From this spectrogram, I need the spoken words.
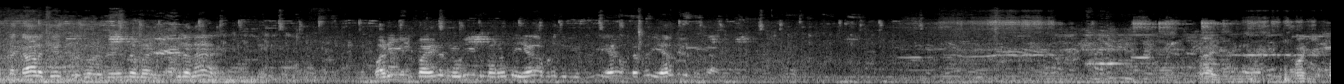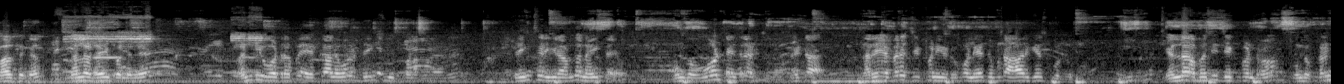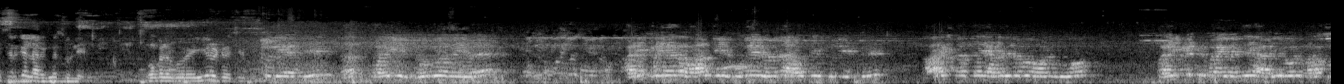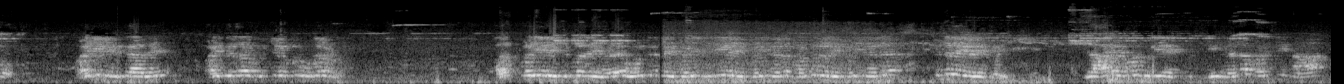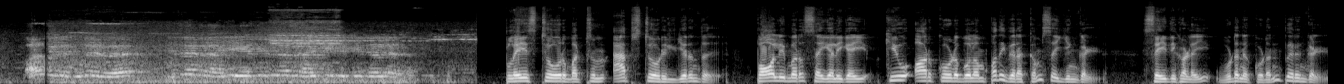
இந்த கால சேர்த்து சொல்றது இந்த மாதிரி. அப்படிதானே? படியில் பயணம் நொடியில் மறந்து ஏகப்பட சொல்லிட்டு இருக்கு ஏகப்பட பேர் இறந்துகிட்டு இருக்காங்க. வாழ்த்துக்கள். நல்லா டிரைவ் பண்ணுங்க. வண்டி ஓட்டுறப்ப எக்கால கூட ட்ரிங்க்ஸ் யூஸ் பண்ணக்கூடாது. ட்ரிங்க்ஸ் அடிக்கிறப்ப நைட் ஆகும் உங்க ஓன் டயத்தில் அடிச்சிடும் ரைட்டா நிறைய பேரை செக் பண்ணிட்டு இருக்கோம். நேற்று மட்டும் ஆறு கேஸ் போட்டிருக்கோம். எல்லா பஸ்ஸையும் செக் பண்றோம். உங்க ஃப்ரெண்ட்ஸ் இருக்க எல்லாருக்குமே சொல்லிடுங்க உங்களுக்கு ஒரு யூனிட் வச்சிருக்கோம் அடிப்படையாக வாழ்க்கையை முன்னேறுவது அவசியம் சொல்லிட்டு ஆயுதத்தை அனைவரும் வழங்குவோம். படிக்கட்டு பயணத்தை அடியோடு மறப்போம். வழியில் இருக்காது. படித்ததான் முக்கியம் உணரணும். அற்பணிகளை இருப்பதை விட ஒன்றினை படி விதிகளை படி நல்ல பண்புகளை படி நல்ல சிந்தனைகளை படி இது ஆயிரம் ரூபாய் புரிய நீங்க நல்லா படிச்சீங்கன்னா வாழ்க்கையில முன்னேறுவ எத்தனை ஐஏஎஸ் எத்தனை ஐபிஎஸ் பிளே ஸ்டோர் மற்றும் ஆப் ஸ்டோரில் இருந்து பாலிமர் செயலியை கியூஆர் கோடு மூலம் பதிவிறக்கம் செய்யுங்கள். செய்திகளை உடனுக்குடன் பெறுங்கள்.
